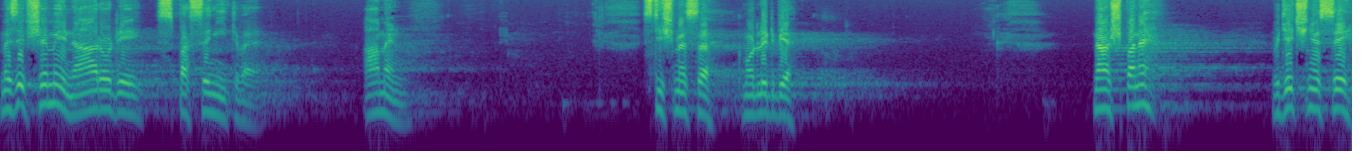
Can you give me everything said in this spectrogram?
mezi všemi národy spasení tvé. Amen. Stišme se k modlitbě. Náš pane, vděčně si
